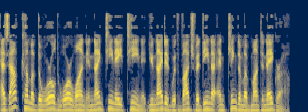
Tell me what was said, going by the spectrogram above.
As outcome of the World War I in 1918 it united with Vojvodina and Kingdom of Montenegro.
